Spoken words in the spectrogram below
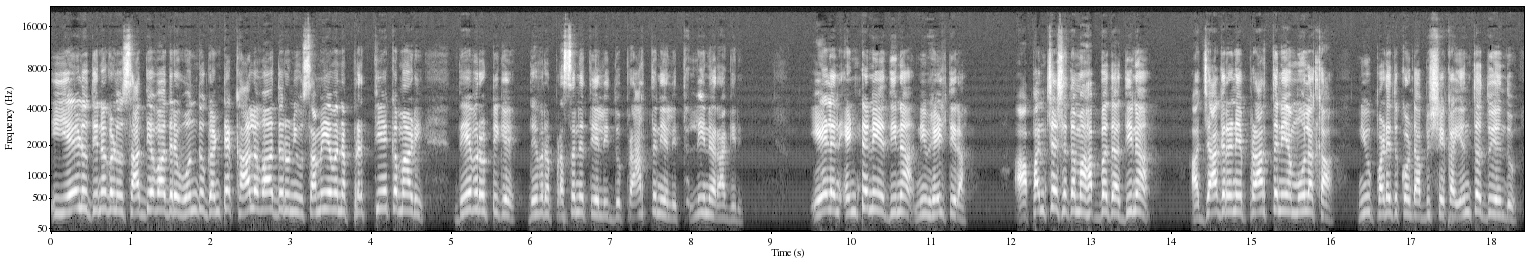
ಈ ಏಳು ದಿನಗಳು ಸಾಧ್ಯವಾದರೆ ಒಂದು ಗಂಟೆ ಕಾಲವಾದರೂ ನೀವು ಸಮಯವನ್ನು ಪ್ರತ್ಯೇಕ ಮಾಡಿ ದೇವರೊಟ್ಟಿಗೆ, ದೇವರ ಪ್ರಸನ್ನತೆಯಲ್ಲಿದ್ದು ಪ್ರಾರ್ಥನೆಯಲ್ಲಿ ತಲ್ಲೀನರಾಗಿರಿ. ಏಳ ಎಂಟನೆಯ ದಿನ ನೀವು ಹೇಳ್ತೀರಾ? ಆ ಪಂಚಶತಮ ಹಬ್ಬದ ದಿನ, ಆ ಜಾಗರಣೆ ಪ್ರಾರ್ಥನೆಯ ಮೂಲಕ ನೀವು ಪಡೆದುಕೊಂಡ ಅಭಿಷೇಕ ಎಂಥದ್ದು ಎಂದು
